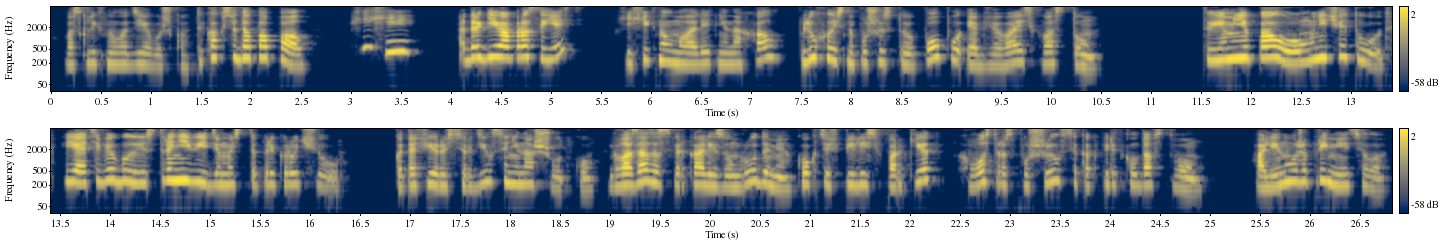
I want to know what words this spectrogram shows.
— воскликнула девушка. «Ты как сюда попал?» «Хи-хи! А другие вопросы есть?» — хихикнул малолетний нахал, плюхаясь на пушистую попу и обвиваясь хвостом. «Ты мне поумничай тут, я тебе быстро невидимость-то прикручу». Котофей рассердился не на шутку. Глаза засверкали изумрудами, когти впились в паркет, Хвост распушился, как перед колдовством. Алина уже приметила.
